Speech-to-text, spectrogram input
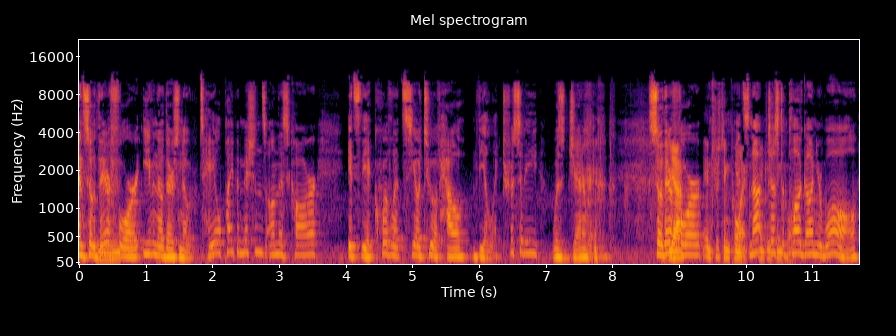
and so Mm-hmm. therefore, even though there's no tailpipe emissions on this car, it's the equivalent CO2 of how the electricity was generated. So therefore, interesting point. It's not just a point. plug on your wall.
